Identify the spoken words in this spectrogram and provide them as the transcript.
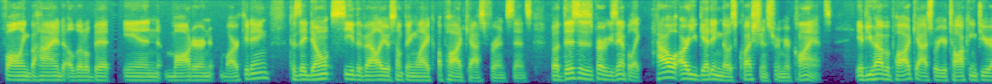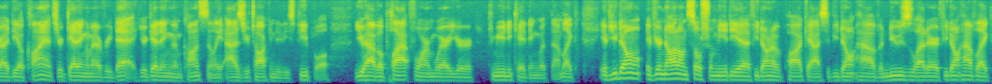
falling behind a little bit in modern marketing because they don't see the value of something like a podcast, for instance. But this is a perfect example. Like, how are you getting those questions from your clients? If you have a podcast where you're talking to your ideal clients, you're getting them every day. You're getting them constantly as you're talking to these people. You have a platform where you're communicating with them. Like if you don't, if you're not on social media, if you don't have a podcast, if you don't have a newsletter, if you don't have like,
